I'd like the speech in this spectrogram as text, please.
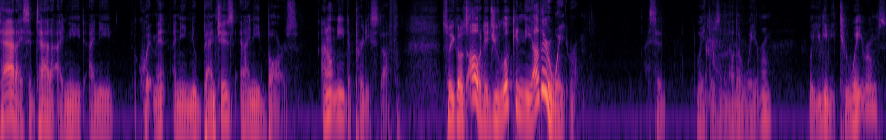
Tad, I said, Tad, I need I need equipment, I need new benches, and I need bars. I don't need the pretty stuff. So he goes, Oh, did you look in the other weight room? I said, Wait, there's another weight room? Wait, you give me two weight rooms?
